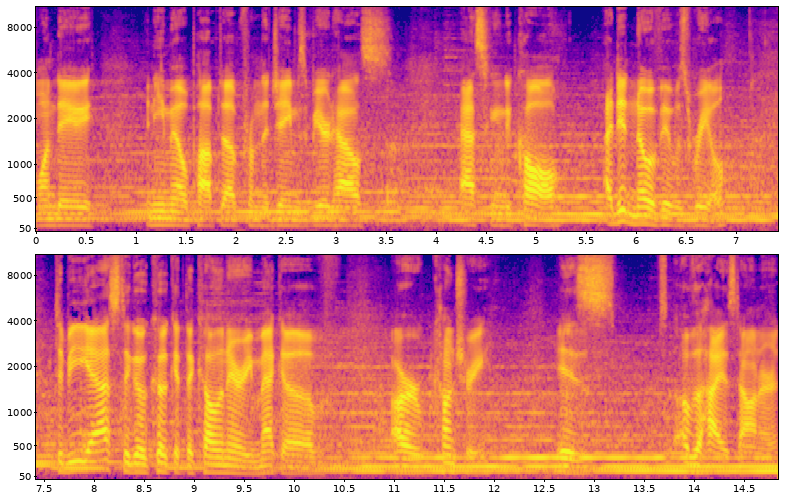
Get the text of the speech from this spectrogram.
One day, an email popped up from the James Beard House asking to call. I didn't know if it was real. To be asked to go cook at the culinary mecca of our country is of the highest honor.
